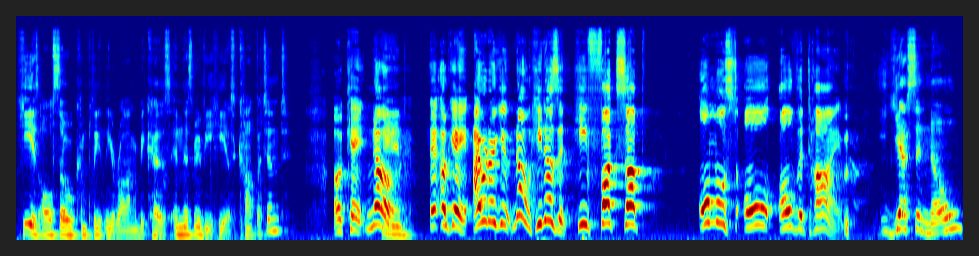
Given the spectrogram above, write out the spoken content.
he is also completely wrong because in this movie he is competent Okay, no. And- Eh, Okay, I would argue no, he doesn't. He fucks up almost all all the time. yes and no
